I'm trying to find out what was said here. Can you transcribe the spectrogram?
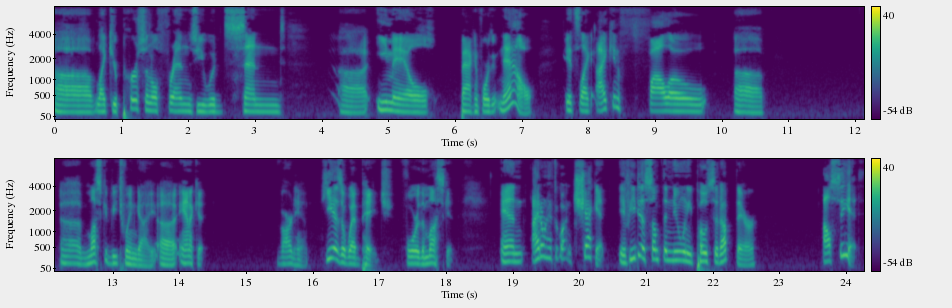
uh, like your personal friends. You would send uh, email back and forth. Now it's like I can follow uh, uh, Musket V Twin guy, uh, Aniket Vardhan. He has a web page for the Musket. And I don't have to go out and check it. If he does something new and he posts it up there, I'll see it.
